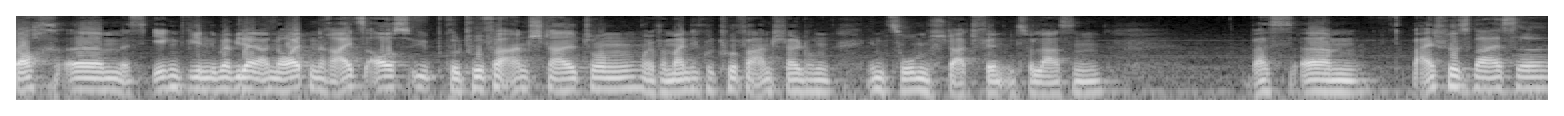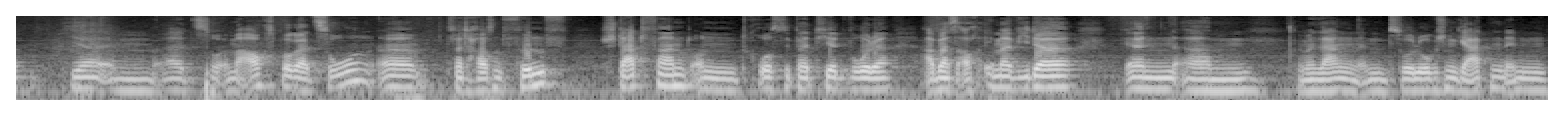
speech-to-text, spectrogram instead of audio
doch ähm, es irgendwie immer wieder erneuten Reiz ausübt, Kulturveranstaltungen oder vermeintliche Kulturveranstaltungen in Zoom stattfinden zu lassen. Was ähm, beispielsweise hier im, äh, Zoo, im Augsburger Zoo äh, 2005 stattfand und groß debattiert wurde, aber es auch immer wieder in, ähm, wenn man sagen, in zoologischen Gärten in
